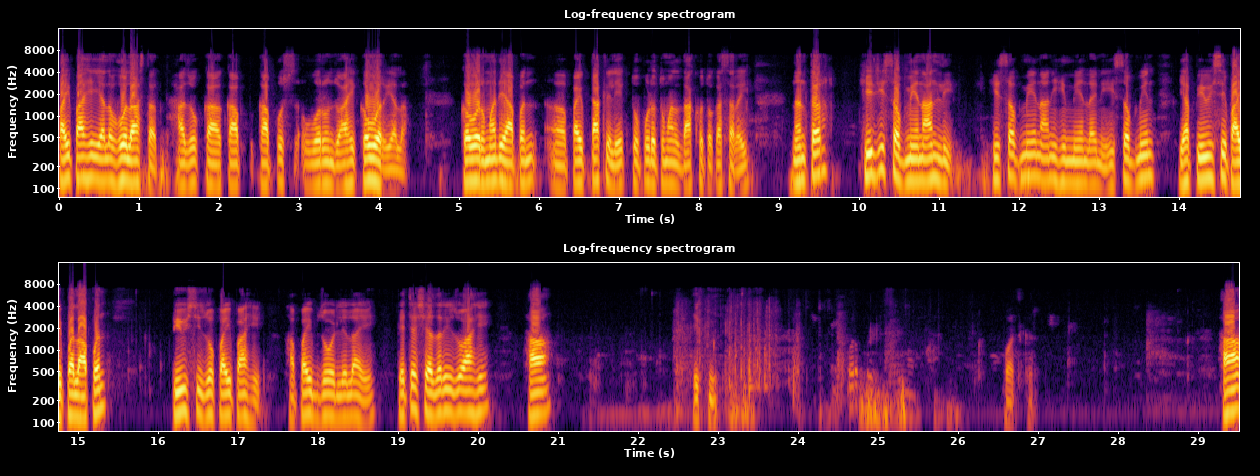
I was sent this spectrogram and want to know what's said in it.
पाईप आहे याला होल असतात. हा जो का काप कापूस वरून जो आहे कवर याला. कवरमध्ये आपण पाईप टाकलेली एक तो पुढं तुम्हाला दाखवतो कसा राहील. नंतर ही जी सबमेन आणली ही सबमेन आणि ही मेन लाईन ही सबमेन ह्या पी व्ही सी पाईपाला आपण पी व्ही सी जो पाईप आहे हा पाईप जोडलेला आहे. त्याच्या शेजारी जो आहे हा एक कर. हा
